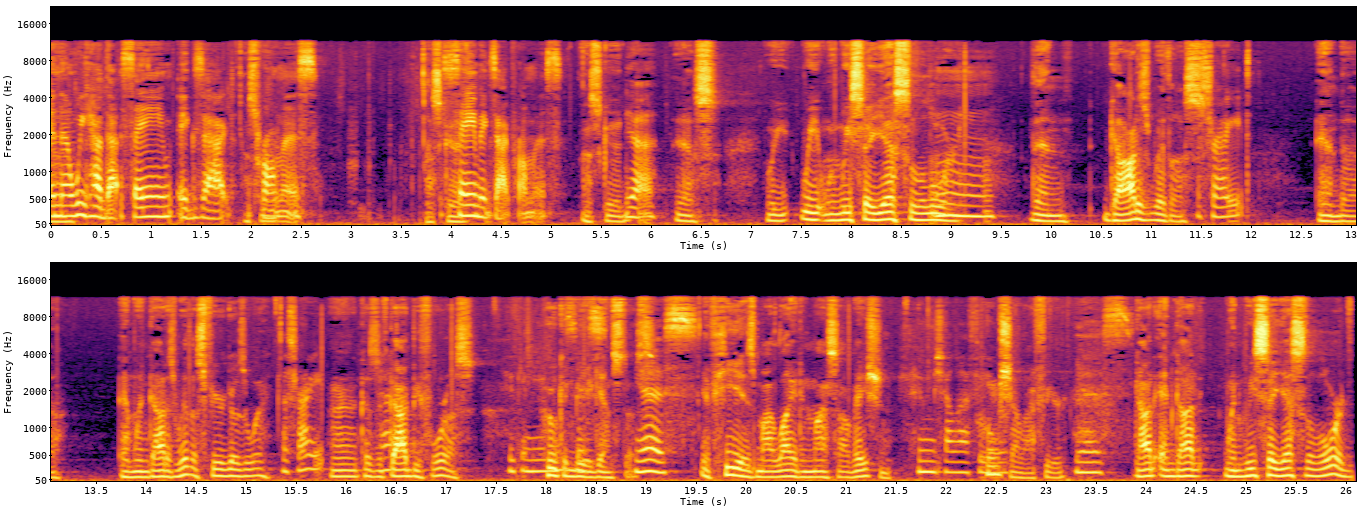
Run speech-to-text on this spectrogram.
And then we have that same exact right. promise. that's good. Same exact promise. That's good. Yeah. Yes. We, we when we say yes to the Lord, then God is with us, Mm. That's right. and uh, and when God is with us, fear goes away. That's right. Because if Yeah. God be for us, Who can be who against can be us? against us? Yes. If He is my light and my salvation, Whom shall I fear? whom shall I fear? Yes. God and God, when we say yes to the Lord,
